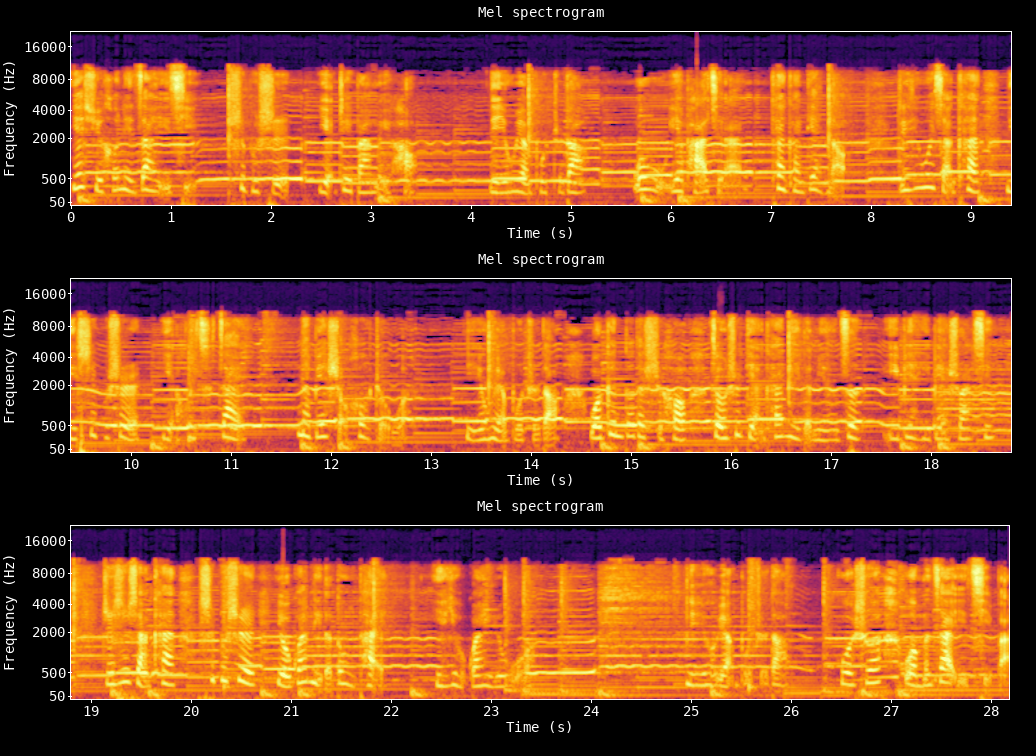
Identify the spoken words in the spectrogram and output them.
也许和你在一起，是不是也这般美好？你永远不知道，我午夜爬起来看看电脑，只因为想看你是不是也会在。那边守候着我，你永远不知道，我更多的时候总是点开你的名字，一遍一遍刷新，只是想看是不是有关你的动态，也有关于我。你永远不知道，我说我们在一起吧，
